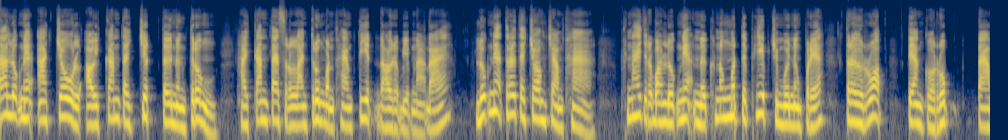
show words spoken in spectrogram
តើលោកអ្នកអាចចូលឲ្យកាន់តែចិត្តទៅនឹងទ្រង់ ហើយកាន់តែស្រឡាញ់ទ្រង់បន្ថែមទៀតដោយរបៀបណាដែរលោកអ្នកត្រូវតែចងចាំថាផ្នែករបស់លោកអ្នកនៅក្នុងមិត្តភាពជាមួយនឹងព្រះត្រូវរាប់ទាំងគោរពតាម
